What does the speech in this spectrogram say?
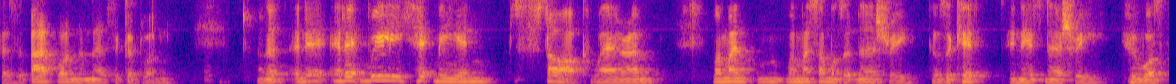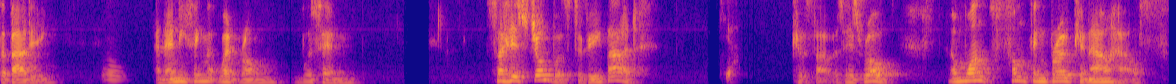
There's a bad one and there's a good one. And it, and it, and it really hit me in stark where um when my when my son was at nursery, there was a kid in his nursery who was the baddie, mm. and anything that went wrong was him. So his job was to be bad. Yeah. Because that was his role. And once something broke in our house,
